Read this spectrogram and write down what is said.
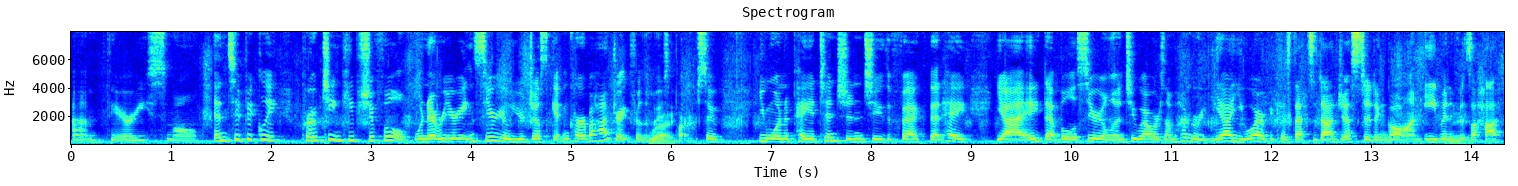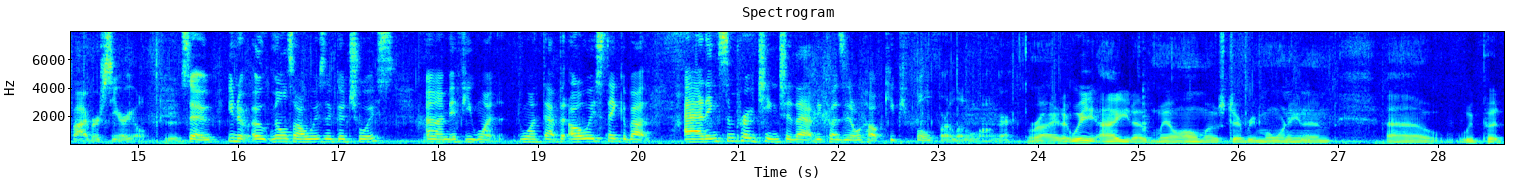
um, very small. And typically, protein keeps you full. Whenever you're eating cereal, you're just getting carbohydrate for the Right. most part. So you want to pay attention to the fact that, hey, yeah, I ate that bowl of cereal in two hours, I'm hungry. Yeah, you are because that's digested and gone, even if it's a high fiber cereal. Good. So, you know, oatmeal is always a good choice um, if you want want that. But always think about adding some protein to that because it'll help keep you full for a little longer. Right. We I eat oatmeal almost every morning, and uh, we put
